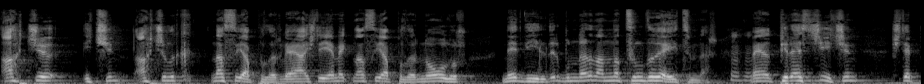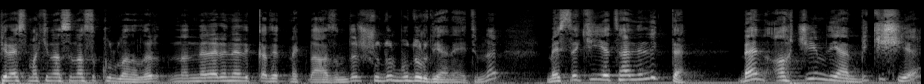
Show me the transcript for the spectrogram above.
ahçı için ahçılık nasıl yapılır veya işte yemek nasıl yapılır, ne olur, ne değildir bunların anlatıldığı eğitimler. Veya presçi için işte pres makinesi nasıl kullanılır, nelere ne dikkat etmek lazımdır, şudur budur diyen eğitimler. Mesleki yeterlilik de ben ahçıyım diyen bir kişiye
